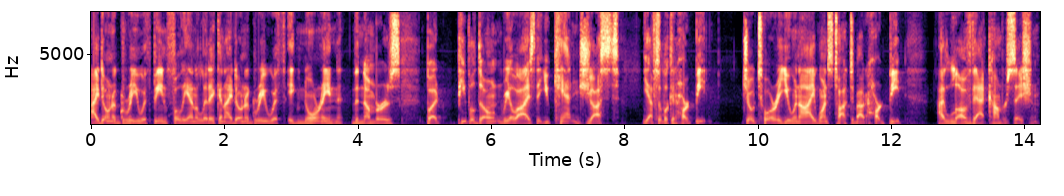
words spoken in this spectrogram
I don't agree with being fully analytic, and I don't agree with ignoring the numbers. But people don't realize that you can't just. You have to look at heartbeat. Joe Torre, you and I once talked about heartbeat. I love that conversation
